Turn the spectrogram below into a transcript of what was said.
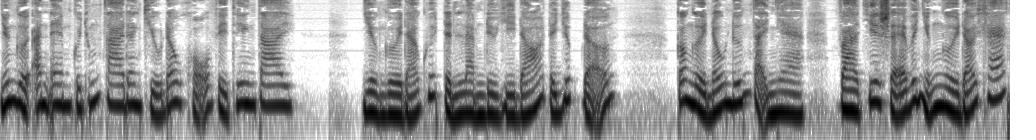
những người anh em của chúng ta đang chịu đau khổ vì thiên tai. Nhiều người đã quyết định làm điều gì đó để giúp đỡ. Có người nấu nướng tại nhà và chia sẻ với những người đói khát.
